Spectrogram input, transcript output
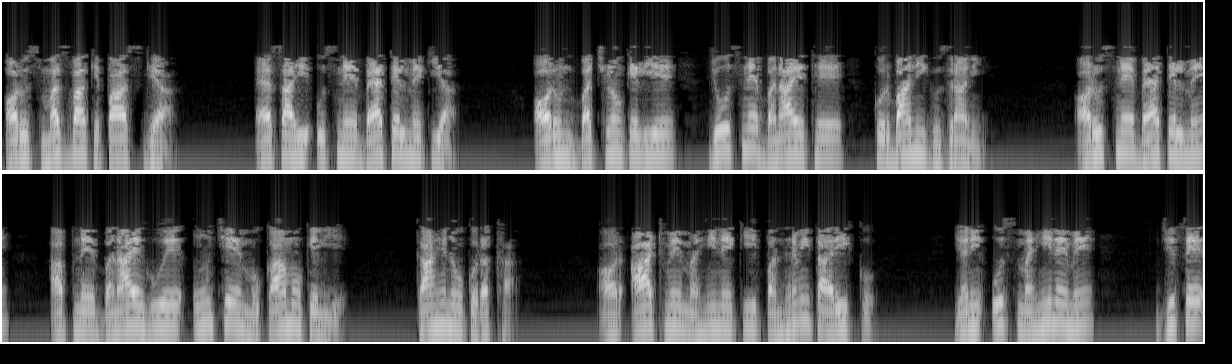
اور اس مذبح کے پاس گیا۔ ایسا ہی اس نے بیتل میں کیا اور ان بچڑوں کے لیے جو اس نے بنائے تھے قربانی گزرانی اور اس نے بیتل میں اپنے بنائے ہوئے اونچے مقاموں کے لیے کاہنوں کو رکھا اور آٹھویں مہینے کی پندرہویں تاریخ کو یعنی اس مہینے میں جسے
